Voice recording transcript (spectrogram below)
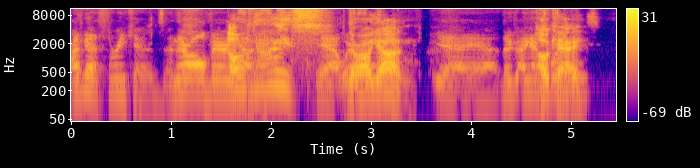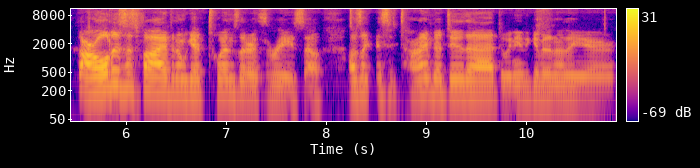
I've got three kids, and they're all very. Oh, young. nice. Yeah, they're all young. Yeah, yeah. I got okay. Twins our oldest is five, and then we get twins that are three. So I was like, is it time to do that? Do we need to give it another year?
